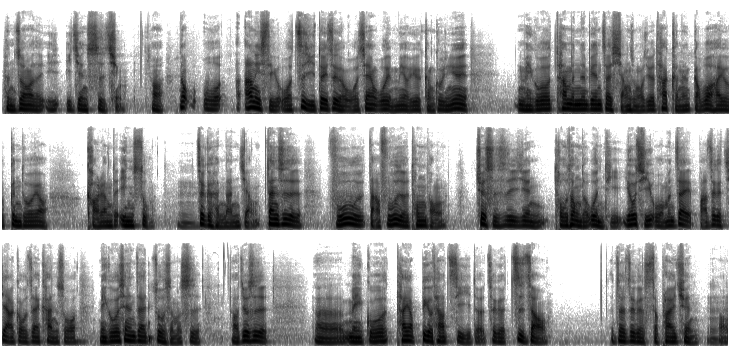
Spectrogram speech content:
很重要的一一件事情。哦，那我 honestly 我自己对这个，我现在我也没有一个 conclusion，因为美国他们那边在想什么，我觉得他可能搞不好还有更多要考量的因素。嗯，这个很难讲。但是服务打服务的通膨。确实是一件头痛的问题，尤其我们在把这个架构再看，说美国现在在做什么事啊？就是呃，美国它要 build 它自己的这个制造，在这个 supply chain 哦，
